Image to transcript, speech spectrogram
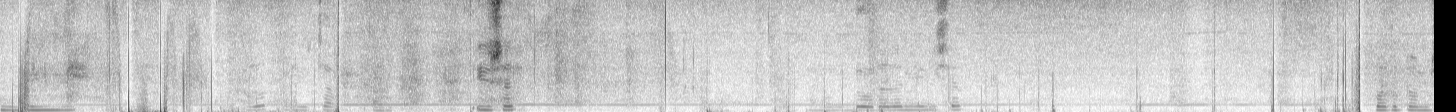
minimi alıp tamam aldık. İyi güzel. Bir odadan iyi. Arada ben bir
